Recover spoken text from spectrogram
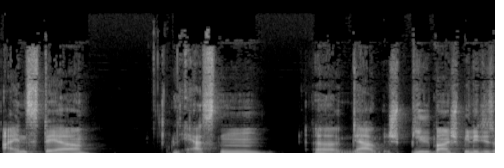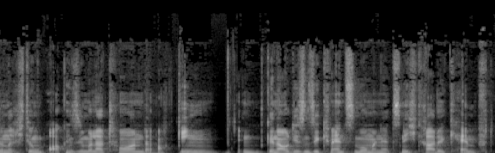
eins der ersten äh, ja, Spielbeispiele, die so in Richtung Walking-Simulatoren dann auch gingen, in genau diesen Sequenzen, wo man jetzt nicht gerade kämpft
